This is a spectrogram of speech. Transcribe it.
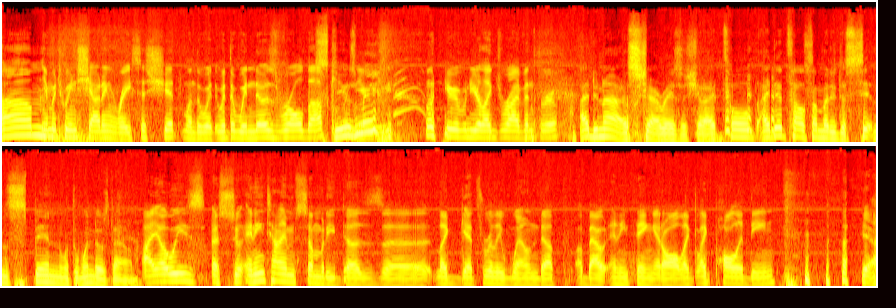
Um, In between shouting racist shit when the with the windows rolled up. Excuse when me? you're- When you're, when you're like driving through. I do not shout racist shit. I told, I did tell somebody to sit and spin with the windows down. I always assume anytime somebody does uh, like gets really wound up about anything at all, like like Paula Deen. Yeah.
